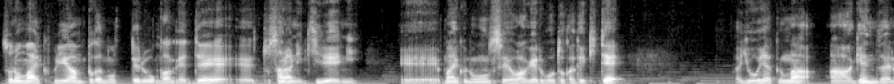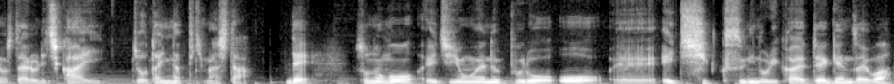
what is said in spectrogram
そのマイクプリアンプが乗ってるおかげで、えー、とさらに綺麗に、えー、マイクの音声を上げることができてようやくまあ現在のスタイルに近い状態になってきました。でその後 H4N Pro を、えー、H6 に乗り換えて現在は、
